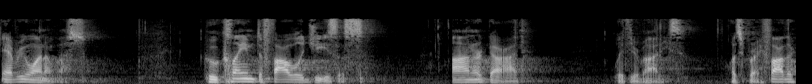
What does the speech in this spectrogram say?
every one of us who claim to follow Jesus, honor God with your bodies. Let's pray. Father,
